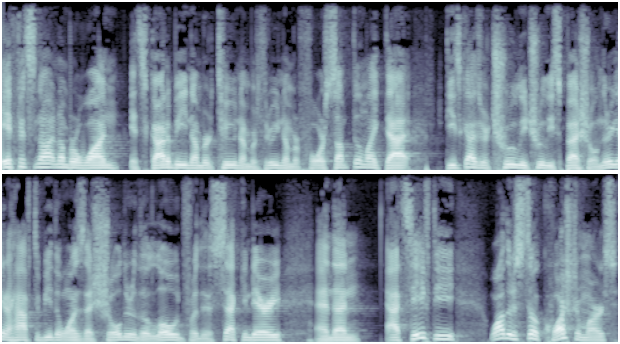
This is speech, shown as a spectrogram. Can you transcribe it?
If it's not number one, it's got to be number two, number three, number four, something like that. These guys are truly, truly special, and they're going to have to be the ones that shoulder the load for the secondary. And then at safety, while there's still question marks,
